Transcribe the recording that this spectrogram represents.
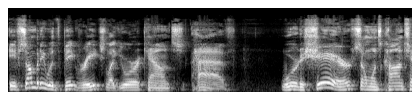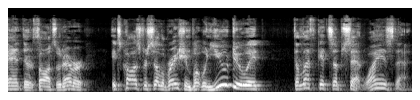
if somebody with big reach like your accounts have were to share someone's content their thoughts whatever it's cause for celebration. But when you do it the left gets upset. Why is that?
